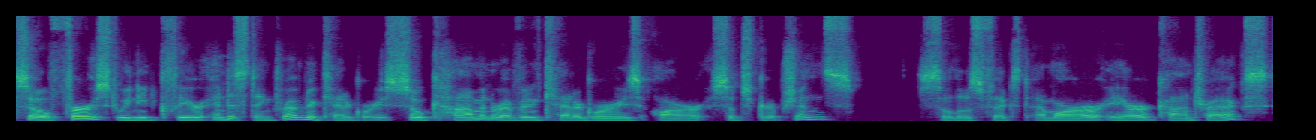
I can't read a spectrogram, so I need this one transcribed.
So first, we need clear and distinct revenue categories. So common revenue categories are subscriptions, so those fixed MRR, AR contracts,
